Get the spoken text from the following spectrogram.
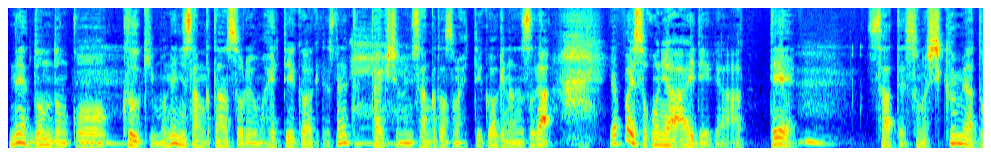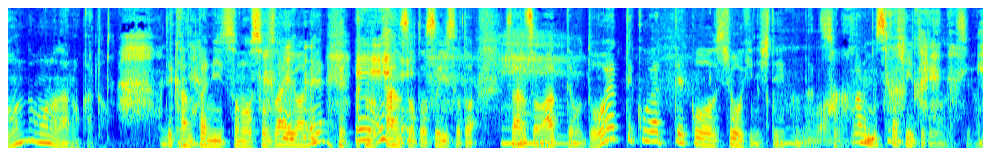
ね、どんどんこう空気もね二酸化炭素量も減っていくわけですね大気中の二酸化炭素も減っていくわけなんですがやっぱりそこにはアイデアがあって、うん、さてその仕組みはどんなものなのかと。で簡単にその素材はね、えー、炭素と水素と酸素はあってもどうやってこうやってこう商品にしていくんだ、そこが難しいところですよね。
